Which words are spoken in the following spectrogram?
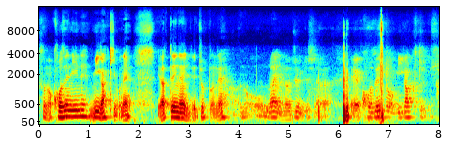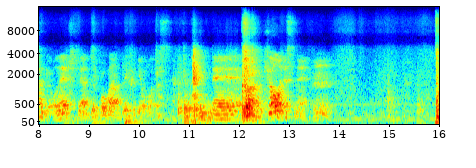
その小銭ね、磨きをね、やっていないんで、ちょっとね、あのオンラインの準備をしながら、えー、小銭を磨くという作業をね、ちょっとやっていこうかなというふうに思います。で、まあ、今日はですね、うん、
